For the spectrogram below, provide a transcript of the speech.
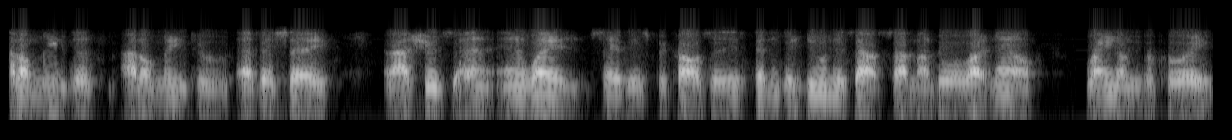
I don't mean to. I don't mean to. As they say, and I should, in, in a way, say this because it is technically doing this outside my door right now. Rain on your parade.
